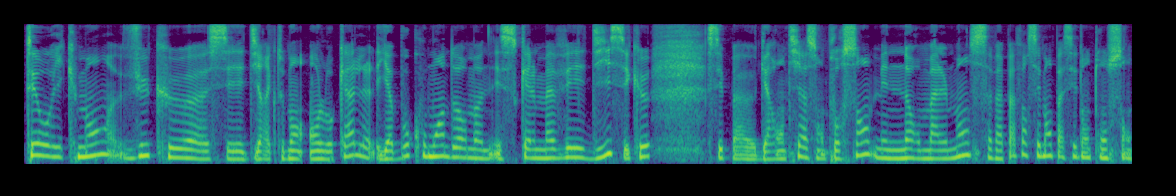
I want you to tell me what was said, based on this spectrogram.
théoriquement, vu que euh, c'est directement en local, il y a beaucoup moins d'hormones. Et ce qu'elle m'avait dit, c'est que c'est pas euh, garanti à 100%, mais normalement, ça va pas forcément passer dans ton sang.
